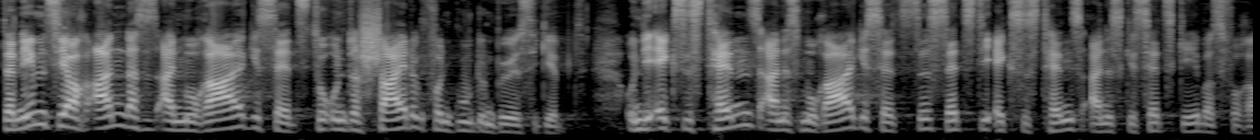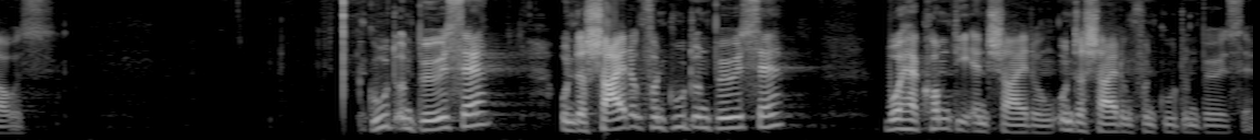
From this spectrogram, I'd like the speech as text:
dann nehmen Sie auch an, dass es ein Moralgesetz zur Unterscheidung von Gut und Böse gibt. Und die Existenz eines Moralgesetzes setzt die Existenz eines Gesetzgebers voraus. Gut und Böse Unterscheidung von Gut und Böse. Woher kommt die Entscheidung, Unterscheidung von Gut und Böse?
